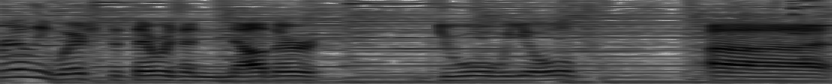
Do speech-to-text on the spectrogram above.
really wish that there was another dual wield, uh,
